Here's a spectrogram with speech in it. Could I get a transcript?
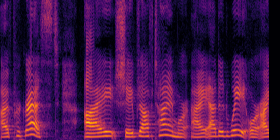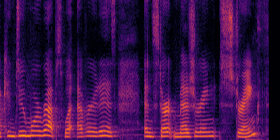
I've progressed. I shaved off time, or I added weight, or I can do more reps, whatever it is, and start measuring strength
